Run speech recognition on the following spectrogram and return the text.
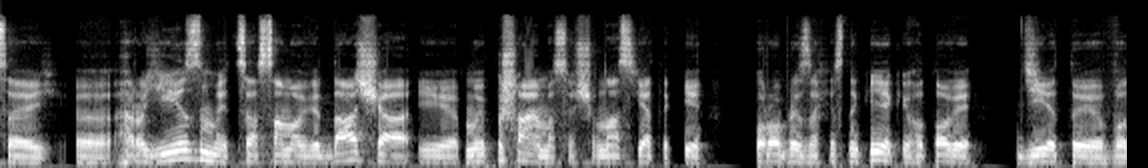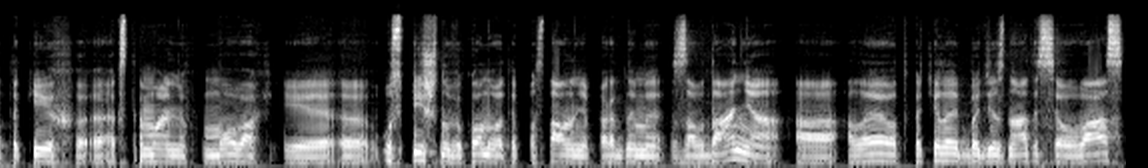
цей е, героїзм і ця самовіддача. І ми пишаємося, що в нас є такі хоробрі захисники, які готові діяти в таких е, екстремальних умовах і е, успішно виконувати поставлені перед ними завдання. Але от хотіли би дізнатися у вас.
